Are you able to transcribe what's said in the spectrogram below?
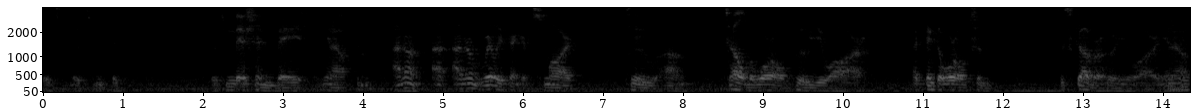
it's it's it's it's mission based. You know, I don't I, I don't really think it's smart to um, tell the world who you are. I think the world should discover who you are. You know,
